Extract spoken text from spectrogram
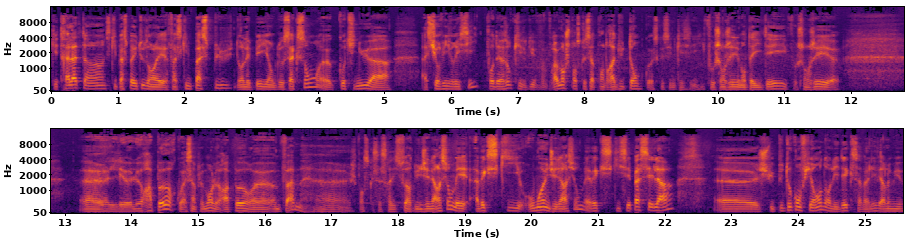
qui est très latin, ce qui passe pas du tout dans les, enfin ce qui ne passe plus dans les pays anglo-saxons, euh, continue à, à survivre ici pour des raisons qui, vraiment je pense que ça prendra du temps quoi parce que c'est une il faut changer les mentalités il faut changer euh, euh, le, le, rapport, quoi, simplement le rapport euh, homme-femme. Euh, je pense que ça sera l'histoire d'une génération, mais avec ce qui, au moins une génération, mais avec ce qui s'est passé là, je suis plutôt confiant dans l'idée que ça va aller vers le mieux.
